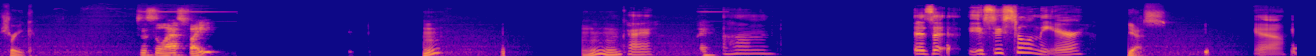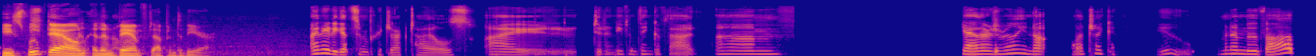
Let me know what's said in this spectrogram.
shriek. Since the last fight? Mm. Okay. Okay. Um, is it? Is he still in the air? Yes. Yeah. He swooped down and then bamfed up into the air. I need to get some projectiles. I didn't even think of that. Um. Yeah, there's really not much I can do. I'm gonna move up.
